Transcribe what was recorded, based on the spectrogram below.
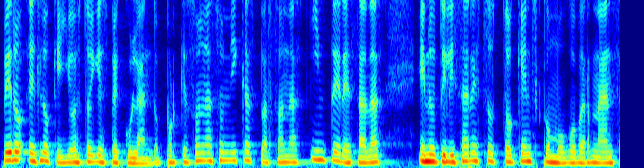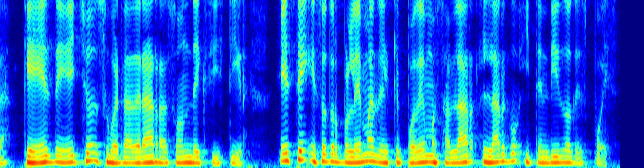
pero es lo que yo estoy especulando, porque son las únicas personas interesadas en utilizar estos tokens como gobernanza, que es de hecho su verdadera razón de existir. Este es otro problema del que podemos hablar largo y tendido después.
